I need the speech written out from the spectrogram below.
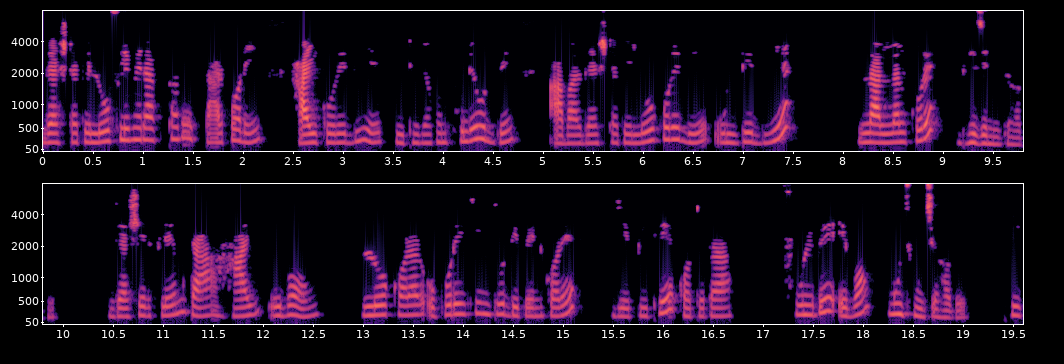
গ্যাসটাকে লো ফ্লেমে রাখতে হবে, তারপরে হাই করে দিয়ে পিঠে যখন ফুলে উঠবে, আবার গ্যাসটাকে লো করে দিয়ে উল্টে দিয়ে লাল লাল করে ভেজে নিতে হবে। গ্যাসের ফ্লেমটা হাই এবং লো করার উপরেই কিন্তু ডিপেন্ড করে যে পিঠে কতটা ফুলবে এবং মুচমুচে হবে। ঠিক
